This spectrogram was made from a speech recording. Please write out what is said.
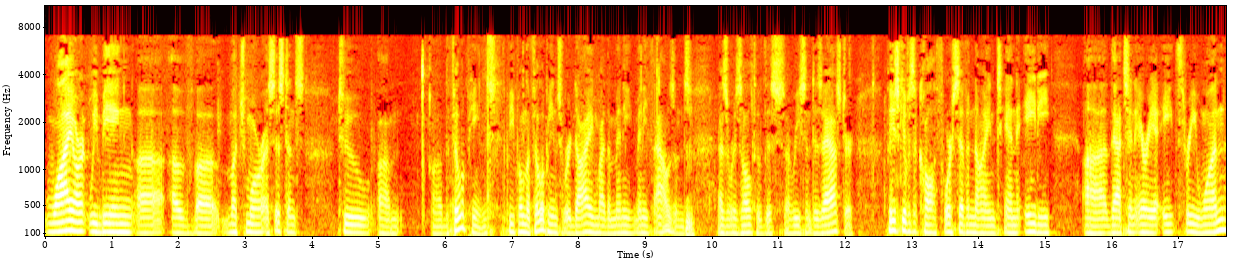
why aren't we being uh, of uh, much more assistance to um, uh, the Philippines? People in the Philippines were dying by the many, many thousands as a result of this uh, recent disaster. Please give us a call, 479-1080. Uh, that's in area 831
